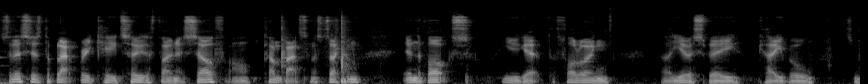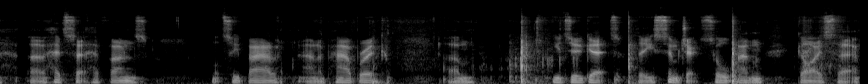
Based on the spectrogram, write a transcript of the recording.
So this is the BlackBerry Key 2, the phone itself. I'll come back to in a second. In the box you get the following uh, USB cable, some uh, headset headphones, not too bad, and a power brick. Um, you do get the SIM ejector tool and guides there.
